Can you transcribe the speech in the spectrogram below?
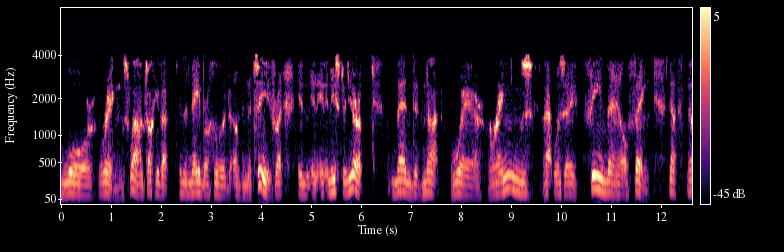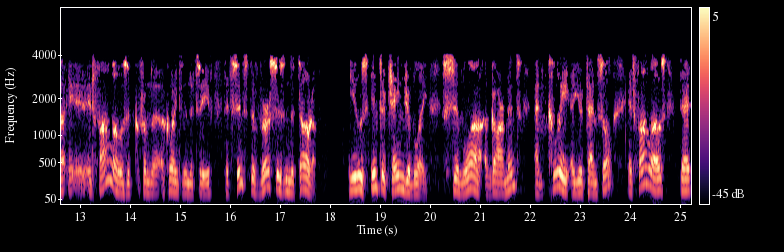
wore rings. Well, I'm talking about in the neighborhood of the Netziv, right? In, in, in Eastern Europe, men did not wear rings. That was a female thing. Now, now it, it follows from the according to the Netziv that since the verses in the Torah use interchangeably simla, a garment, and kli, a utensil, it follows that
